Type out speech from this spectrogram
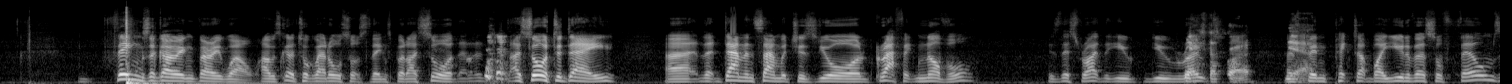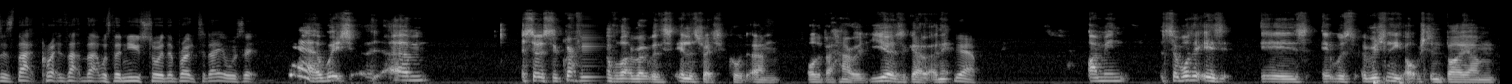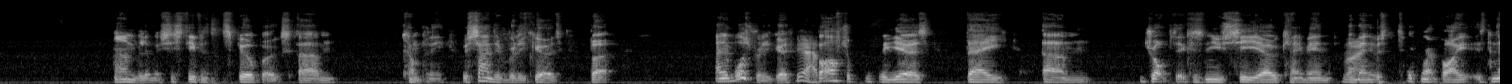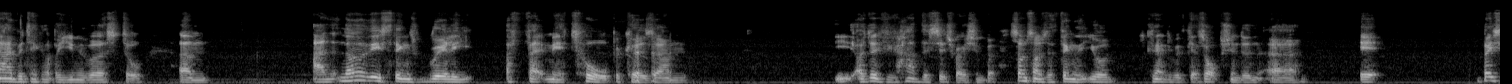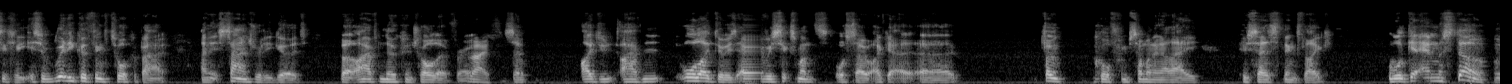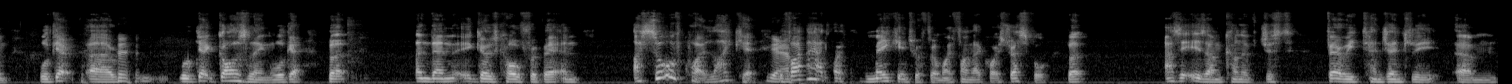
things are going very well. I was going to talk about all sorts of things, but I saw I saw today uh, that Dan and Sam which is your graphic novel. Is this right? That you you wrote Yes, that's right. has Yeah. been picked up by Universal Films. Is that correct? Is that that was the news story that broke today, or was it? Yeah, which um, so it's a graphic novel that I wrote with this illustrator called um, Oliver Harrod years ago, and it, Yeah, I mean, so what it is is it was originally optioned by um, Amblin, which is Steven Spielberg's um, company, which sounded really good, but and it was really good. Yeah. But after a couple of years, they um, dropped it because a new CEO came in, Right. and then it was taken up by. It's now been taken up by Universal, um, and none of these things really affect me at all because. Um, I don't know if you've had this situation, but sometimes the thing that you're connected with gets optioned, and uh, it basically it's a really good thing to talk about, and it sounds really good, but I have no control over it. Right. So I do. I have all I do is every six months or so I get a, a phone call from someone in LA who says things like, "We'll get Emma Stone, we'll get uh, we'll get Gosling, we'll get," but and then it goes cold for a bit, and I sort of quite like it. Yeah. If I had to make it into a film, I find that quite stressful. But as it is, I'm kind of just very tangentially um,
